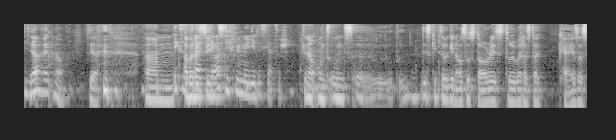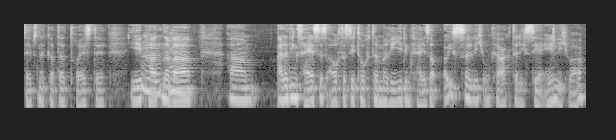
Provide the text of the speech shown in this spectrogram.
ja, ja, genau. Ja. Ähm, aber das sind, aus, die Filme jedes Jahr zu schauen. genau, und, und äh, es gibt aber genauso Stories darüber, dass der Kaiser selbst nicht gerade der treueste Ehepartner Mhm. war. Ähm, allerdings heißt es auch, dass die Tochter Marie dem Kaiser äußerlich und charakterlich sehr ähnlich war.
